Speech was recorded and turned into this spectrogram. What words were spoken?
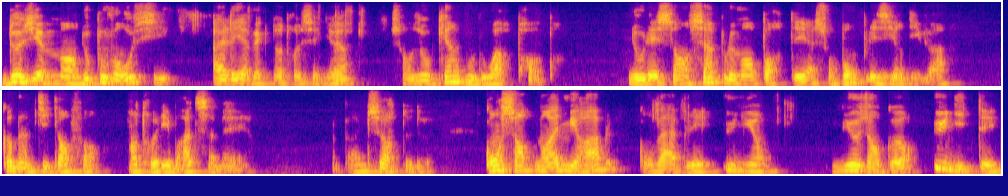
Deuxièmement, nous pouvons aussi aller avec notre Seigneur sans aucun vouloir propre, nous laissant simplement porter à son bon plaisir divin, comme un petit enfant entre les bras de sa mère. Une sorte de consentement admirable qu'on va appeler union, mieux encore unité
